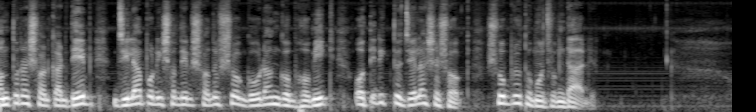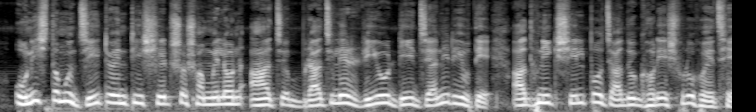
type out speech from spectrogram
অন্তরা সরকার দেব, জেলা পরিষদের সদস্য গৌরাঙ্গ ভৌমিক, অতিরিক্ত জেলাশাসক সুব্রত মজুমদার। উনিশতম জি টোয়েন্টি শীর্ষ সম্মেলন আজ ব্রাজিলের রিও ডি জ্যানেরিওতে আধুনিক শিল্প জাদুঘরে শুরু হয়েছে।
